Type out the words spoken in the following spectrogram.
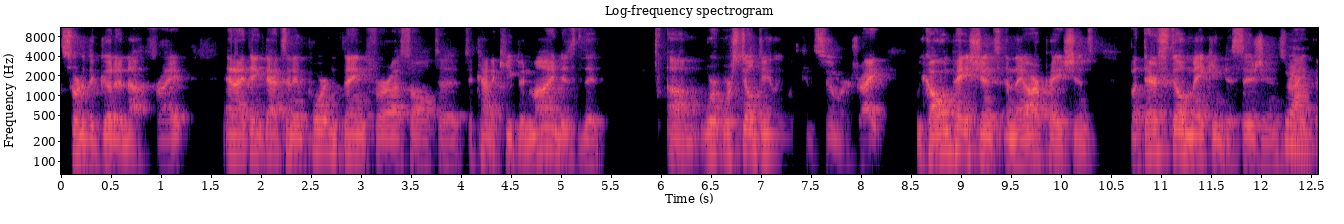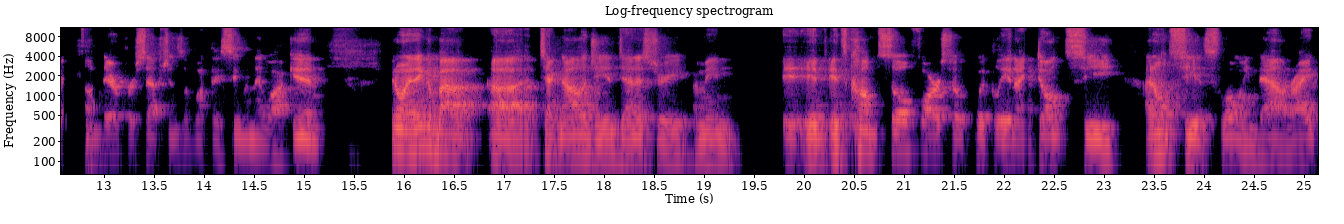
sort of the good enough, right? And I think that's an important thing for us all to to kind of keep in mind is that um, we're we're still dealing with consumers, right? We call them patients, and they are patients, but they're still making decisions, yeah. right, based on their perceptions of what they see when they walk in you know, when I think about uh, technology and dentistry, I mean, it, it, it's come so far so quickly, and I don't see I don't see it slowing down, right?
